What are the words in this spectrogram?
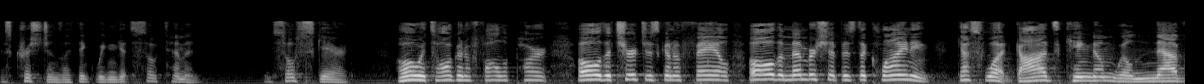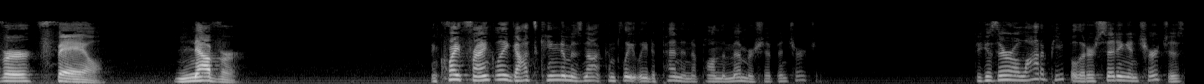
As Christians, I think we can get so timid and so scared. Oh, it's all going to fall apart. Oh, the church is going to fail. Oh, the membership is declining. Guess what? God's kingdom will never fail. Never. And quite frankly, God's kingdom is not completely dependent upon the membership in churches. Because there are a lot of people that are sitting in churches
